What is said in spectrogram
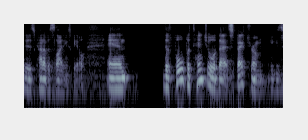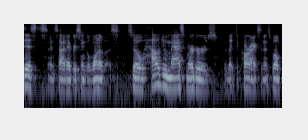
is kind of a sliding scale. And the full potential of that spectrum exists inside every single one of us. So, how do mass murderers relate to car accidents? Well,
